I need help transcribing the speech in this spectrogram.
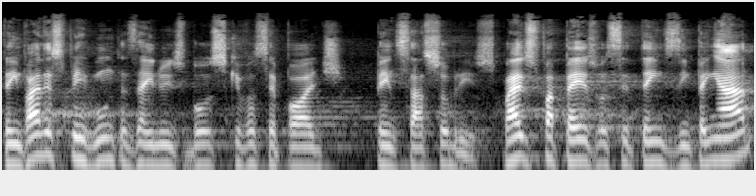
Tem várias perguntas aí no esboço que você pode pensar sobre isso. Quais os papéis você tem desempenhado?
